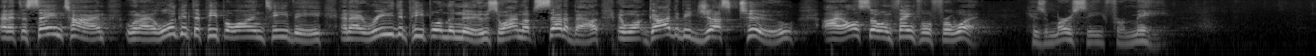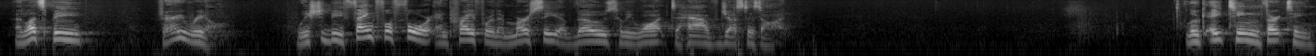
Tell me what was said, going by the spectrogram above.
And at the same time, when I look at the people on TV and I read the people in the news who I'm upset about and want God to be just too, I also am thankful for what? His mercy for me. And let's be very real. We should be thankful for and pray for the mercy of those who we want to have justice on. Luke 18 and 13.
